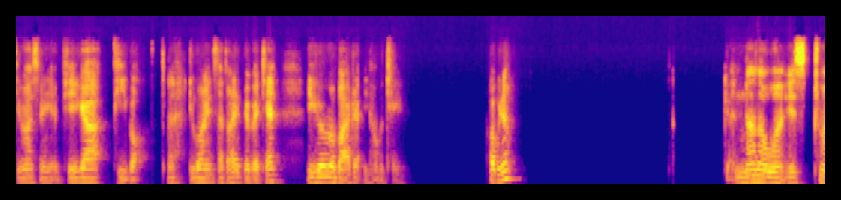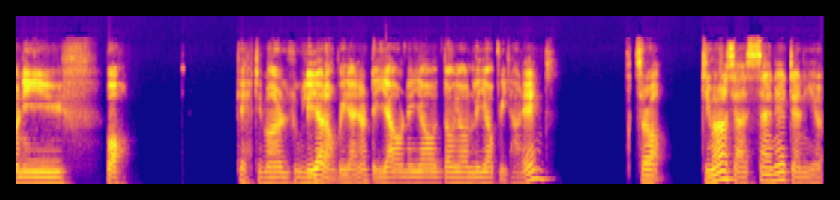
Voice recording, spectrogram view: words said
ဒီမှာဆိုရင်အဖြေက b ပေါ့ဒီကနေစသွားတယ်ဘယ်ဘက်ချမ်း equal မပါအတွက်အရာမထင် ဟုတ်ပြီနော် Another one is 24ကဲဒီမှာလူ၄ယောက်တောင်ပေးထားတယ်နော်တစ်ယောက်နှစ်ယောက်သုံးယောက်လေးယောက်ပေးထားတယ်ဆိုတော့ဒီမှာဆရာဆန်နဲ့တန်နီရဲ့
